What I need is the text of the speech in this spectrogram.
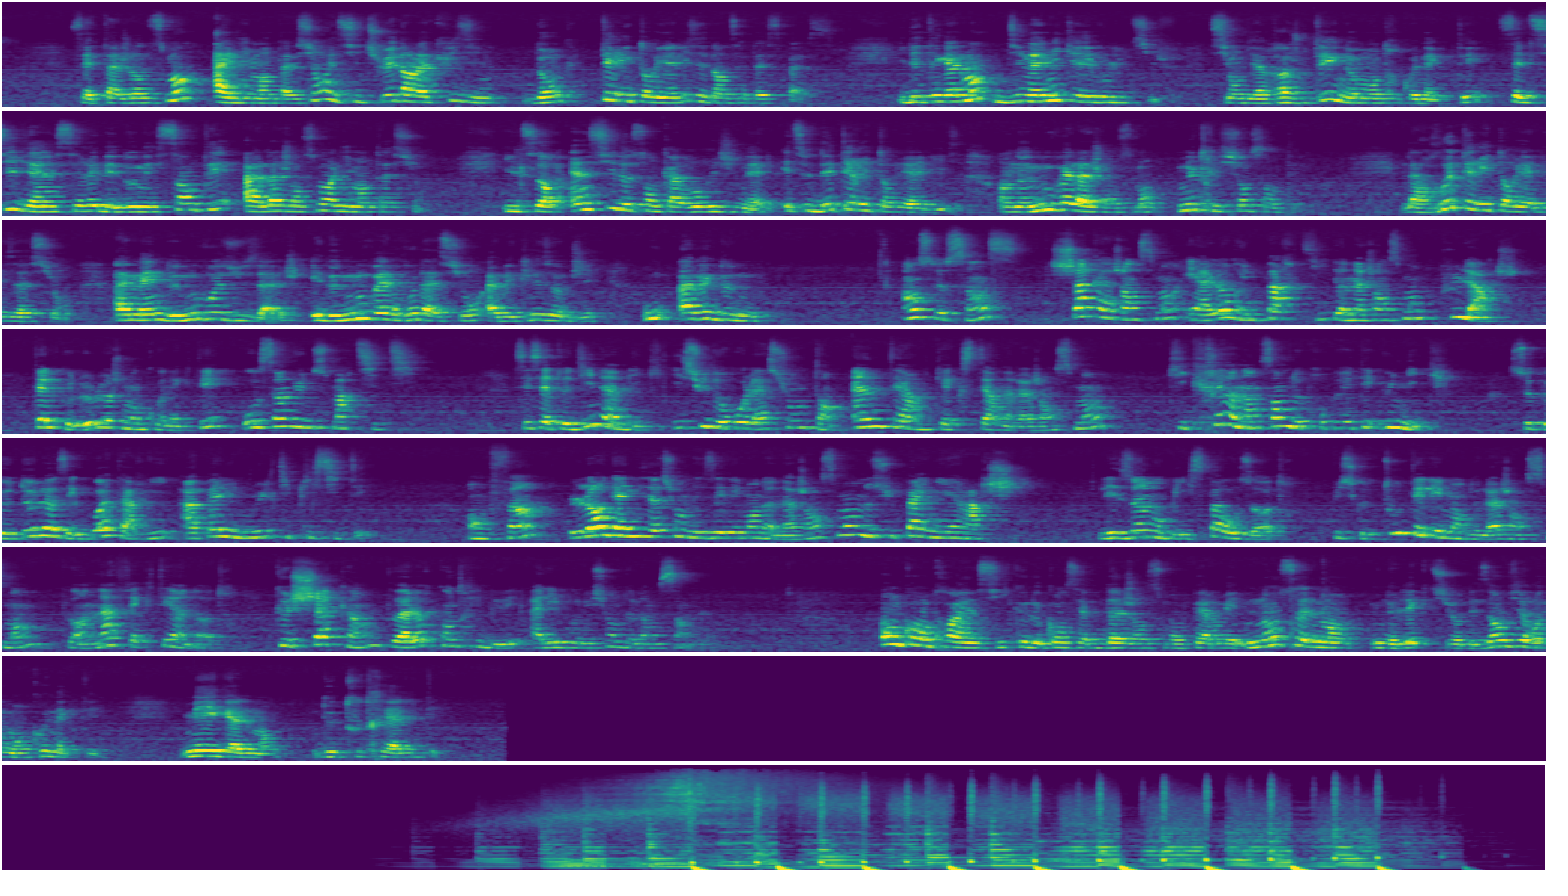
Cet agencement alimentation est situé dans la cuisine, donc territorialisé dans cet espace. Il est également dynamique et évolutif. Si on vient rajouter une montre connectée, celle-ci vient insérer des données santé à l'agencement alimentation. Il sort ainsi de son cadre originel et se déterritorialise en un nouvel agencement nutrition santé. La reterritorialisation amène de nouveaux usages et de nouvelles relations avec les objets ou avec de nouveaux. En ce sens, chaque agencement est alors une partie d'un agencement plus large, tel que le logement connecté au sein d'une Smart City. C'est cette dynamique issue de relations tant internes qu'externes à l'agencement qui crée un ensemble de propriétés uniques, ce que Deleuze et Guattari appellent une multiplicité. Enfin, l'organisation des éléments d'un agencement ne suit pas une hiérarchie. Les uns n'obéissent pas aux autres, puisque tout élément de l'agencement peut en affecter un autre, que chacun peut alors contribuer à l'évolution de l'ensemble. On comprend ainsi que le concept d'agencement permet non seulement une lecture des environnements connectés, mais également de toute réalité.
